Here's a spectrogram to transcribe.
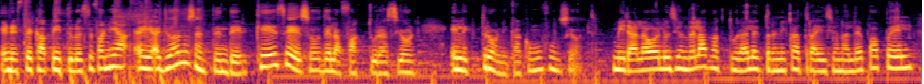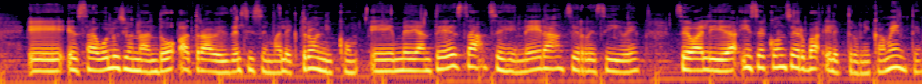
en este capítulo. Estefanía, eh, ayúdanos a entender qué es eso de la facturación electrónica, cómo funciona. Mira, la evolución de la factura electrónica tradicional de papel eh, está evolucionando a través del sistema electrónico. Eh, mediante esta se genera, se recibe, se valida y se conserva electrónicamente,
